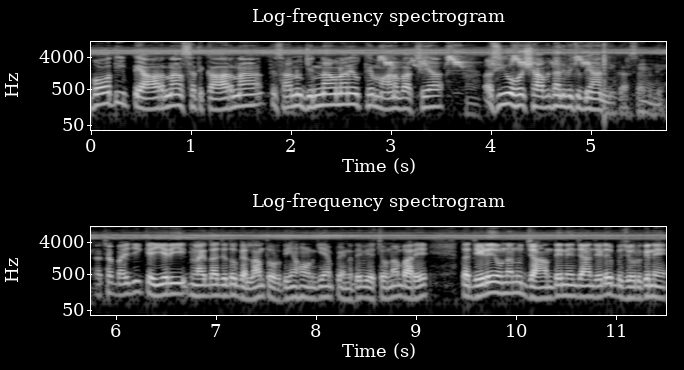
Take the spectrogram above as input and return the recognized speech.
ਬਹੁਤ ਹੀ ਪਿਆਰ ਨਾਲ ਸਤਿਕਾਰ ਨਾਲ ਤੇ ਸਾਨੂੰ ਜਿੰਨਾ ਉਹਨਾਂ ਨੇ ਉੱਥੇ ਮਾਣ ਬਖਸ਼ਿਆ ਅਸੀਂ ਉਹ ਸ਼ਬਦਾਂ ਦੇ ਵਿੱਚ ਬਿਆਨ ਨਹੀਂ ਕਰ ਸਕਦੇ। ਅੱਛਾ ਬਾਈ ਜੀ ਕਈ ਵਾਰੀ ਮੈਨੂੰ ਲੱਗਦਾ ਜਦੋਂ ਗੱਲਾਂ ਤੁਰਦੀਆਂ ਹੋਣਗੀਆਂ ਪਿੰਡ ਦੇ ਵਿੱਚ ਉਹਨਾਂ ਬਾਰੇ ਤਾਂ ਜਿਹੜੇ ਉਹਨਾਂ ਨੂੰ ਜਾਣਦੇ ਨੇ ਜਾਂ ਜਿਹੜੇ ਬਜ਼ੁਰਗ ਨੇ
